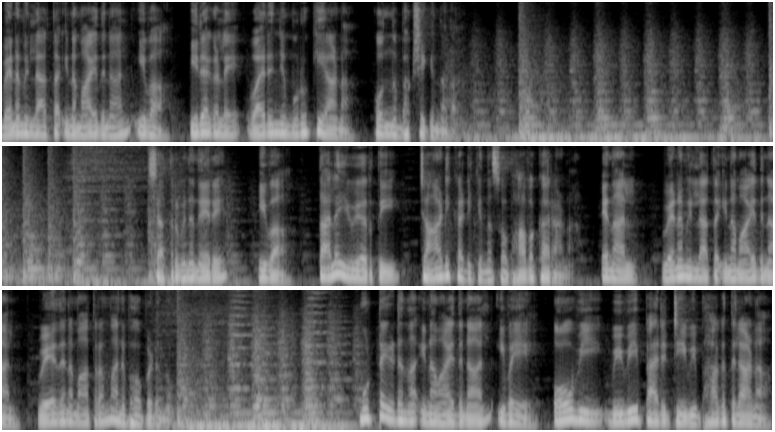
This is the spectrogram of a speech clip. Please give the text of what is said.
വനമില്ലാത്ത ഇനമായതിനാൽ ഇവ ഇരകളെ വരിഞ്ഞു മുറുക്കിയാണ് കൊന്നു ഭക്ഷിക്കുന്നത്. ശത്രുവിന് നേരെ ഇവ തലയുയർത്തി ചാടിക്കടിക്കുന്ന സ്വഭാവക്കാരാണ്. എന്നാൽ വനമില്ലാത്ത ഇനമായതിനാൽ വേദന മാത്രം അനുഭവപ്പെടുന്നു. മുട്ടയിടുന്ന ഇനമായതിനാൽ ഇവയെ ഒ വി വിവി പാരിറ്റി വിഭാഗത്തിലാണ്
